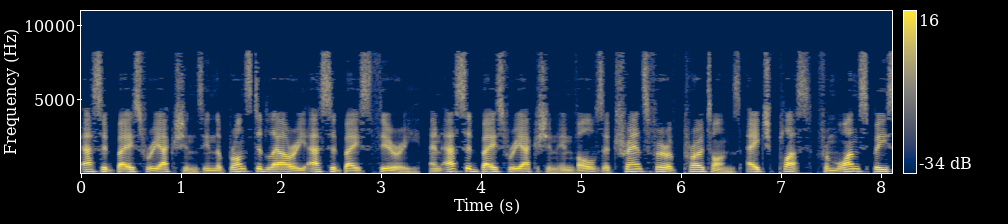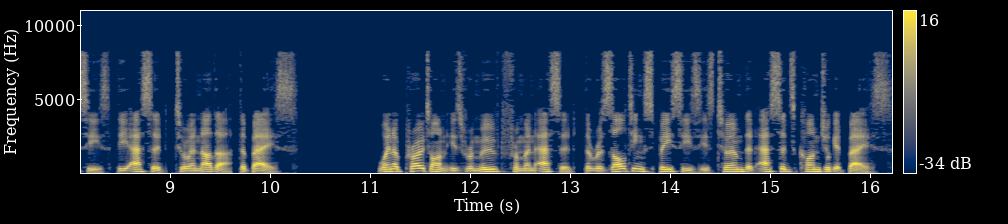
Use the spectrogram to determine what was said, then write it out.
Acid-base reactions In the Bronsted-Lowry acid-base theory, an acid-base reaction involves a transfer of protons H from one species the acid to another the base. When a proton is removed from an acid, the resulting species is termed that acid's conjugate base.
